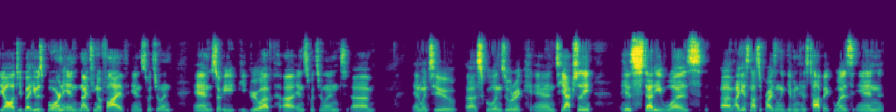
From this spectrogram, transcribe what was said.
theology. But he was born in 1905 in Switzerland, and so he he grew up uh, in Switzerland um, and went to uh, school in Zurich. And he actually his study was, um, I guess, not surprisingly, given his topic, was in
